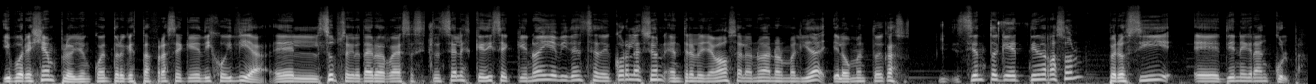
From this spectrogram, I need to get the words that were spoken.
Y por ejemplo, yo encuentro que esta frase que dijo hoy día el subsecretario de redes asistenciales, que dice que no hay evidencia de correlación entre los llamados a la nueva normalidad y el aumento de casos. Siento que tiene razón, pero sí eh, tiene gran culpa.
